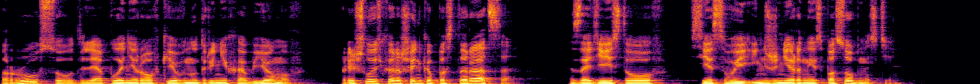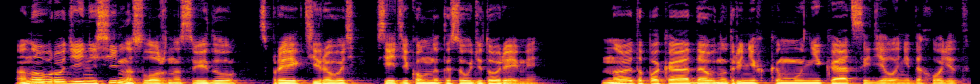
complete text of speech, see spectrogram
Русу для планировки внутренних объемов пришлось хорошенько постараться, задействовав все свои инженерные способности. Оно вроде и не сильно сложно с виду спроектировать все эти комнаты с аудиториями, но это пока до внутренних коммуникаций дело не доходит,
